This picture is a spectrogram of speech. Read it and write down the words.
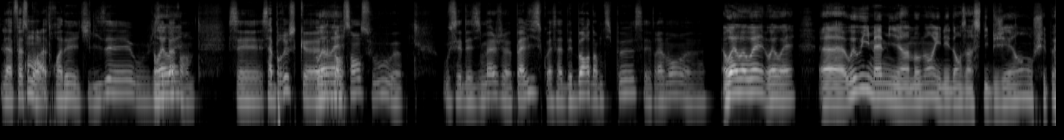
la façon dont la 3D est utilisée, ou je sais pas, c'est ça brusque euh, dans le sens où où c'est des images pas lisses, quoi. Ça déborde un petit peu, c'est vraiment. Ouais, ouais, ouais, ouais, ouais. oui, oui, même il y a un moment, il est dans un slip géant, ou je sais pas,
